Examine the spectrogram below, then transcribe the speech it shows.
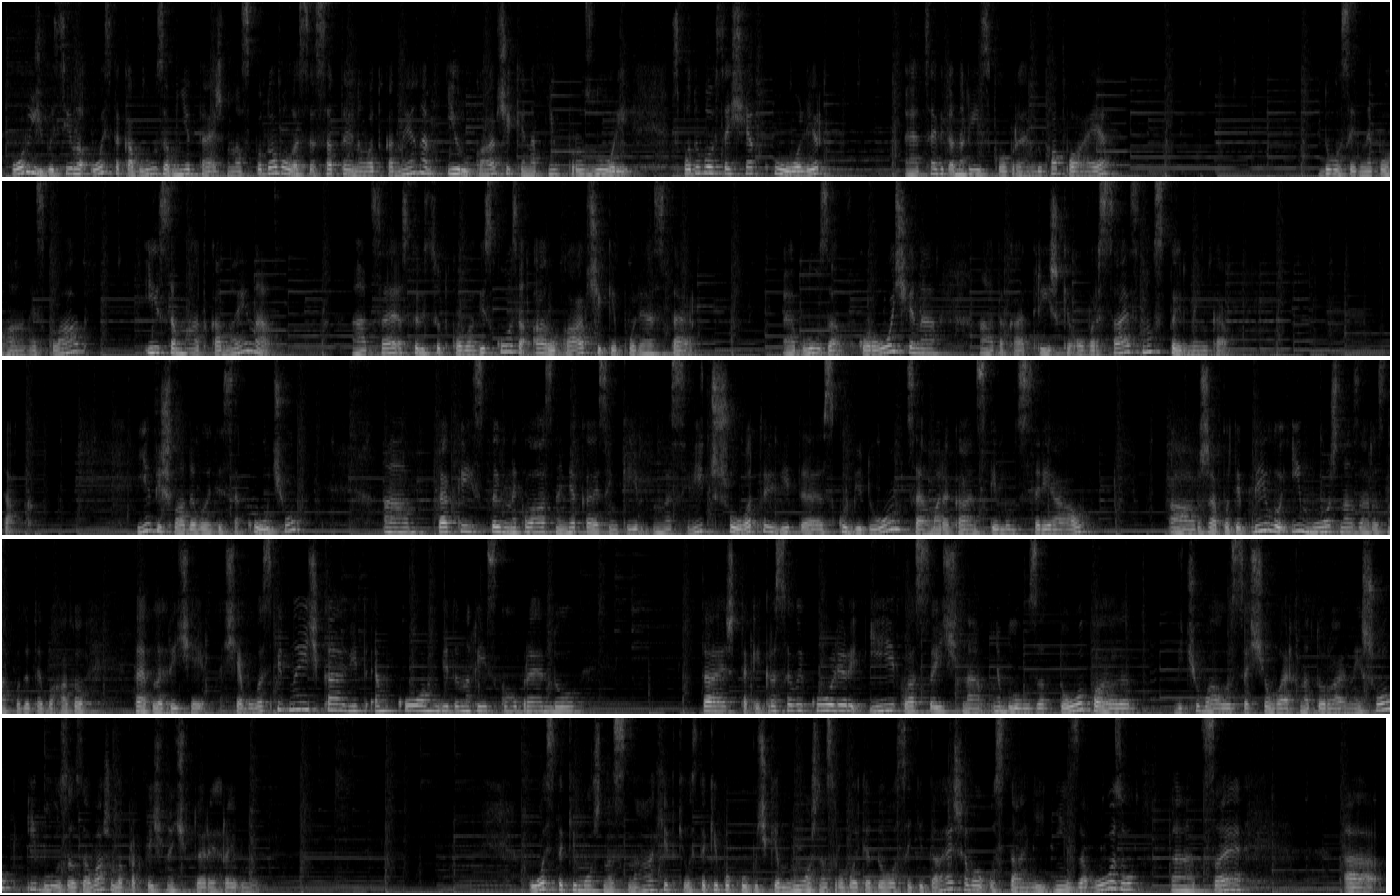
Поруч висіла ось така блуза, мені теж вона сподобалася сатинова тканина і рукавчики напівпрозорі. Сподобався ще колір. Е, Це від англійського бренду Papaya. Досить непоганий склад. І сама тканина це 100% віскоза, а рукавчики поліестер. Е, Блуза вкорочена, така трішки оверсайз, ну стильненька. Я пішла дивитися кучу. Такий стильний, класний, м'якесенький світшот від е, Scooby-Doo. Це американський мультсеріал. Вже потепліло і можна зараз знаходити багато теплих речей. Ще була спідничка від МКО, від англійського бренду. Теж такий красивий колір і класична блуза топ. Е, Відчувалося, що верх натуральний шовк, і блуза заважила практично 4 гривні. Ось такі можна знахідки, ось такі покупочки можна зробити досить дешево в останні дні завозу. Е, Це е,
